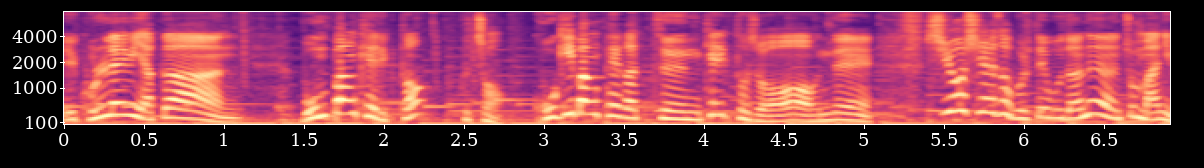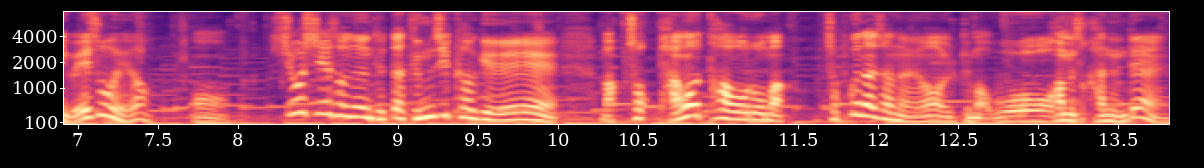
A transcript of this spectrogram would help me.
이 골렘이 약간 몸빵 캐릭터? 그쵸 고기방패 같은 캐릭터죠 근데 COC에서 볼 때보다는 좀 많이 왜소해요 어 COC에서는 됐다 듬직하게 막 적 방어 타워로 막 접근하잖아요. 이렇게 막 워 하면서 가는데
